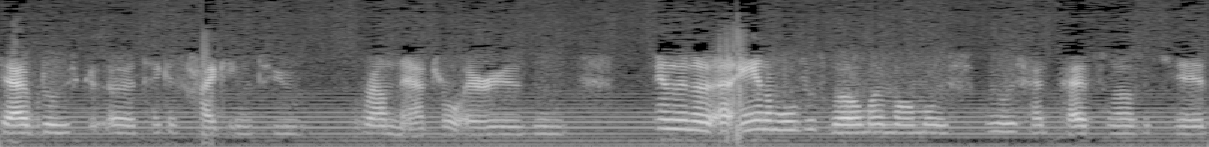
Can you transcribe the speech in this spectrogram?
dad would always uh, take us hiking to around natural areas and and then uh, animals as well. My mom always we always had pets when I was a kid,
